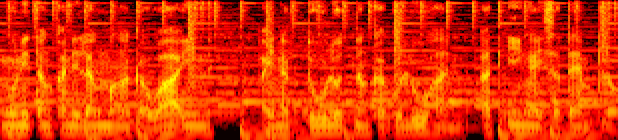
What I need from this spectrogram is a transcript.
ngunit ang kanilang mga gawain ay nagdulot ng kaguluhan at ingay sa templo.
